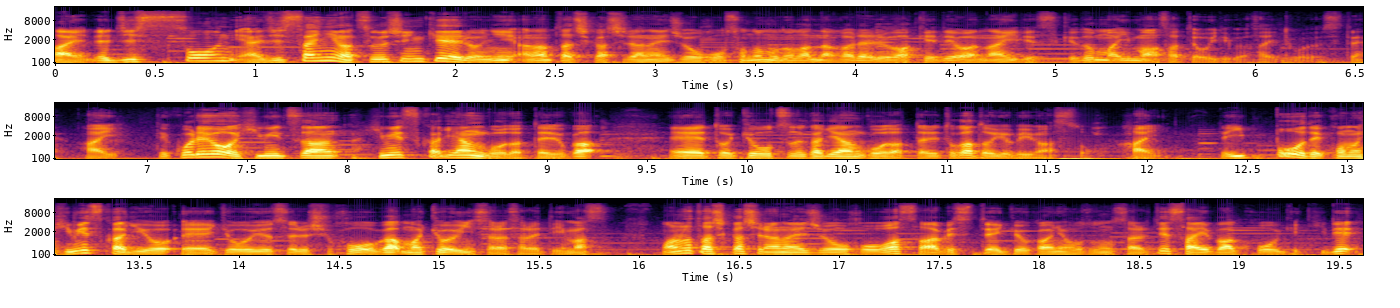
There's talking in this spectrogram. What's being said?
はい、で実装に実際には通信経路にあなたしか知らない情報そのものが流れるわけではないですけど、まあ、今はさておいてくださいということですね。はい、でこれを秘密暗秘密鍵暗号だったりとか、えーと、共通鍵暗号だったりとかと呼びますと。はい、で一方で、この秘密鍵を、えー、共有する手法が、まあ、脅威にさらされています。あなたしか知らない情報はサービス提供側に保存されてサイバー攻撃で、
